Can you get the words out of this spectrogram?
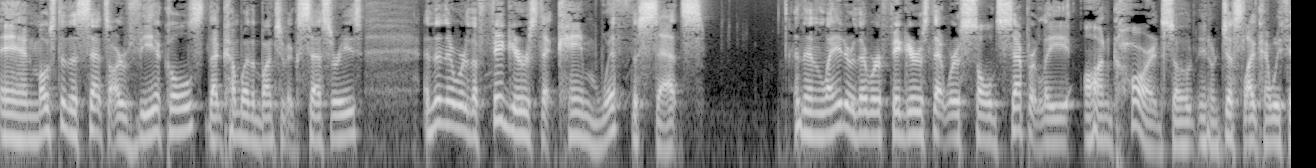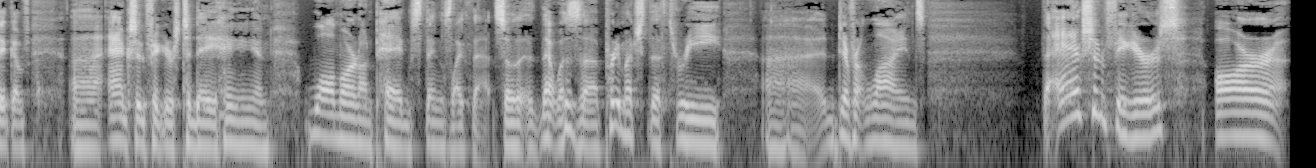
and most of the sets are vehicles that come with a bunch of accessories. And then there were the figures that came with the sets. And then later there were figures that were sold separately on cards. So, you know, just like how we think of uh, action figures today hanging in Walmart on pegs, things like that. So that was uh, pretty much the three uh, different lines. The action figures are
